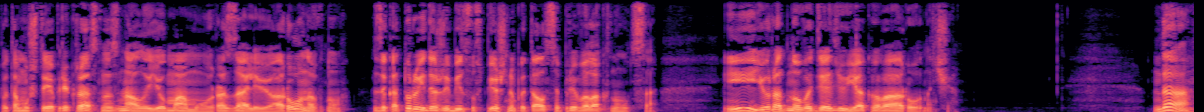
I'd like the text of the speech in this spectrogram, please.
потому что я прекрасно знал ее маму Розалию Ароновну, за которой даже безуспешно пытался приволокнуться, и ее родного дядю Якова Ароныча. Да,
